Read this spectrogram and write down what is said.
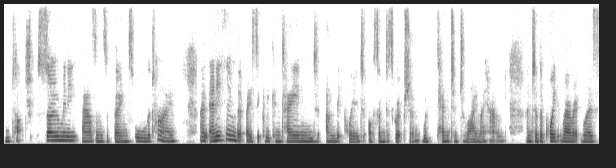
you touch so many thousands of things all the time. And anything that basically contained a liquid of some description would tend to dry my hand. And to the point where it was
